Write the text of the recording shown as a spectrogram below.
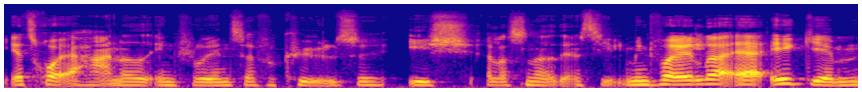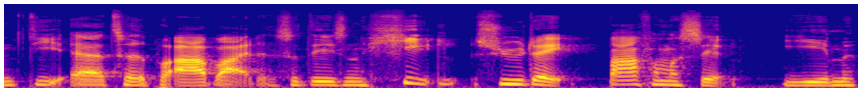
Jeg tror, jeg har noget influenza-forkølelse-ish, eller sådan noget den stil. Mine forældre er ikke hjemme, de er taget på arbejde, så det er sådan en helt sygedag, bare for mig selv hjemme.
